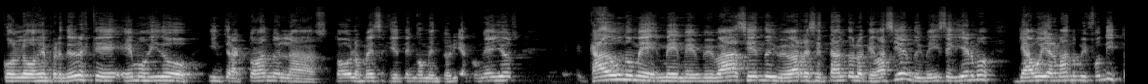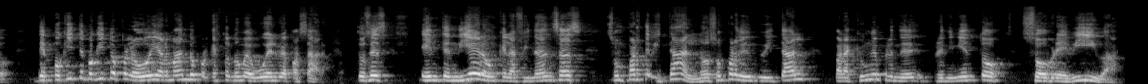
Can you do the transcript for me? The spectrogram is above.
con los emprendedores que hemos ido interactuando en las, todos los meses que yo tengo mentorías con ellos, cada uno me, va haciendo y me va recetando lo que va haciendo y me dice, Guillermo, ya voy armando mi fondito. De poquito a poquito, pero lo voy armando porque esto no me vuelve a pasar. Entonces, entendieron que las finanzas son parte vital, ¿no? Son parte vital para que un emprendimiento sobreviva.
